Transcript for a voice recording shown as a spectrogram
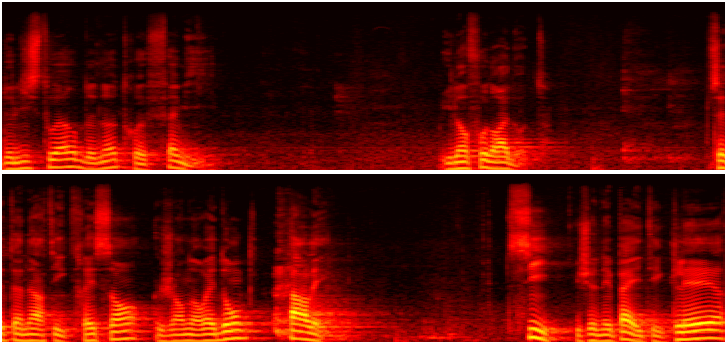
de l'histoire de notre famille. Il en faudra d'autres. C'est un article récent, j'en aurais donc parlé. Si je n'ai pas été clair,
